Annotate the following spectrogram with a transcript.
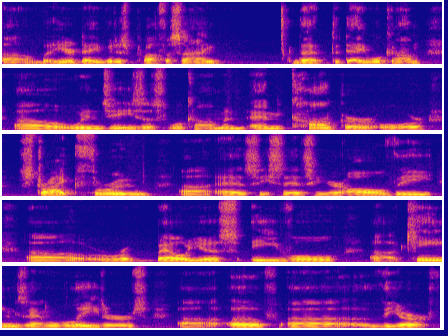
um, but here David is prophesying that the day will come uh, when Jesus will come and, and conquer or strike through, as he says here, all the rebellious, evil kings and leaders of uh, the earth.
